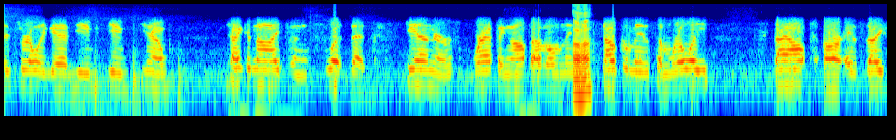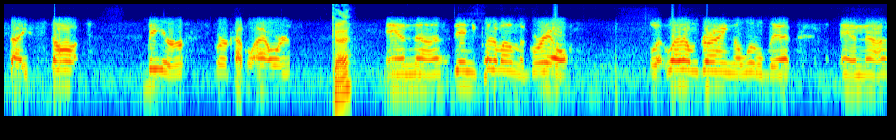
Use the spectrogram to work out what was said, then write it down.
it's really good. You you you know, take a knife and slit that skin or wrapping off of them, then Uh-huh. soak them in some really stout, or as they say, stout beer for a couple hours. Okay. and uh, then you put them on the grill. Let, let them drain a little bit, and uh,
